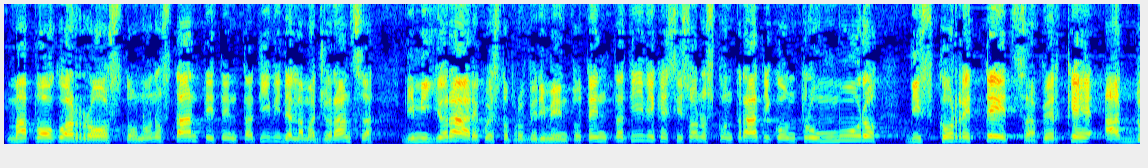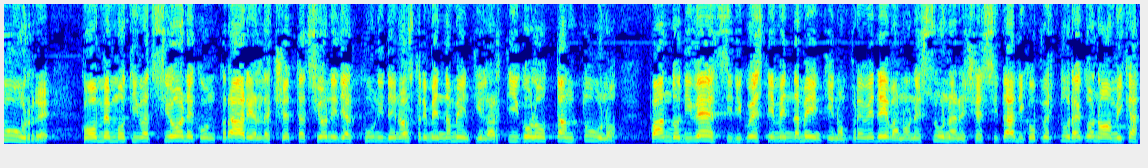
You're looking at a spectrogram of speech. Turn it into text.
ma poco arrosto, nonostante i tentativi della maggioranza di migliorare questo provvedimento, tentativi che si sono scontrati contro un muro di scorrettezza, perché addurre come motivazione contraria all'accettazione di alcuni dei nostri emendamenti l'articolo 81, quando diversi di questi emendamenti non prevedevano nessuna necessità di copertura economica,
